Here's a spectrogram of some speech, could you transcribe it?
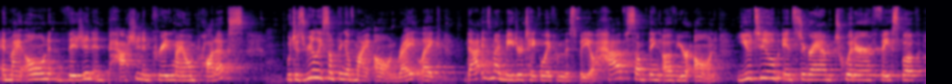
and my own vision and passion in creating my own products, which is really something of my own, right? Like that is my major takeaway from this video. Have something of your own. YouTube, Instagram, Twitter, Facebook,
